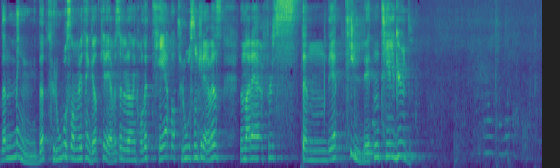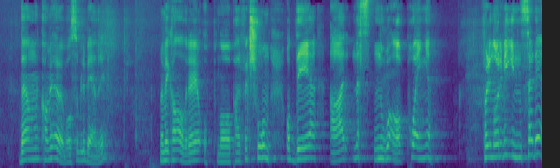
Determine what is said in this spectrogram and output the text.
den, mengde tro som vi tenker at kreves, eller den kvalitet av tro som kreves, den derre fullstendige tilliten til Gud Den kan vi øve oss å bli bedre i. Men vi kan aldri oppnå perfeksjon. Og det er nesten noe av poenget. Fordi når vi innser det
